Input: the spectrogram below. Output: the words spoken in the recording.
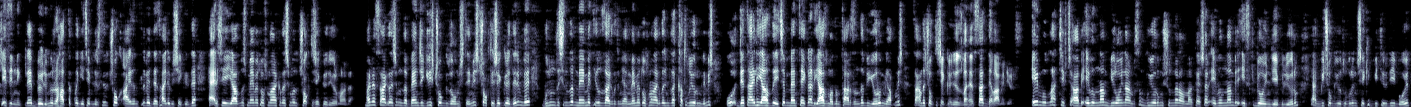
kesinlikle bölümü rahatlıkla geçebilirsiniz. Çok ayrıntılı ve detaylı bir şekilde her şeyi yazmış Mehmet Osman arkadaşımıza çok teşekkür ediyorum ona da. Vanessa arkadaşımız da bence giriş çok güzel olmuş demiş. Çok teşekkür ederim ve bunun dışında Mehmet Yıldız arkadaşım yani Mehmet Osman arkadaşımıza katılıyorum demiş. O detaylı yazdığı için ben tekrar yazmadım tarzında bir yorum yapmış. Sana da çok teşekkür ediyoruz Vanessa. Devam ediyoruz. Emrullah Çiftçi abi Evil'dan bir oynar mısın? Bu yorumu şundan aldım arkadaşlar. Evil'dan bir eski bir oyun diye biliyorum. Yani birçok YouTuber'ın çekip bitirdiği bir oyun.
